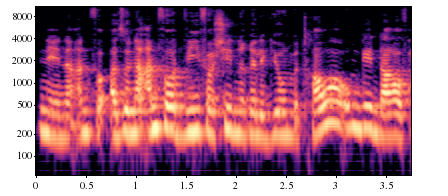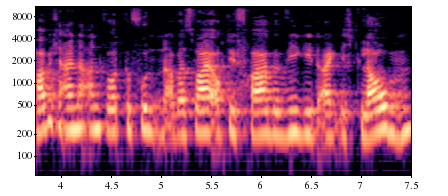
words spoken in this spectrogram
Nee, eine Antwort, also eine Antwort, wie verschiedene Religionen mit Trauer umgehen, darauf habe ich eine Antwort gefunden, aber es war ja auch die Frage, wie geht eigentlich Glauben?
